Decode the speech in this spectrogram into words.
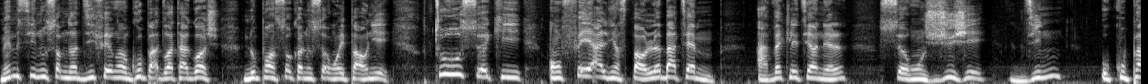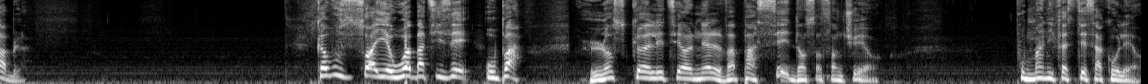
Même si nous sommes dans différents groupes à droite à gauche, nous pensons que nous serons épargnés. Tous ceux qui ont fait alliance par le baptême avec l'Éternel seront jugés dignes ou coupables. Que vous soyez rebaptisés ou pas, lorsque l'Éternel va passer dans son sanctuaire, pour manifester sa colère.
